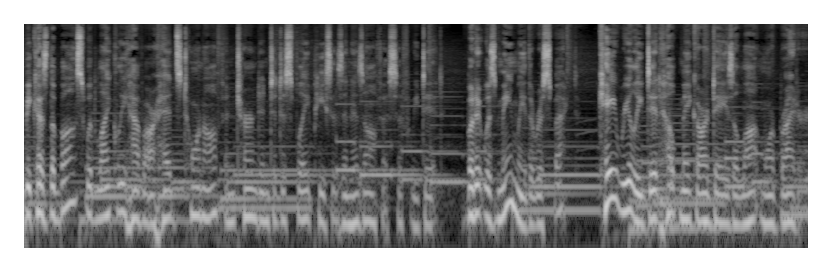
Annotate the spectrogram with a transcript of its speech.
because the boss would likely have our heads torn off and turned into display pieces in his office if we did. But it was mainly the respect. Kay really did help make our days a lot more brighter,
